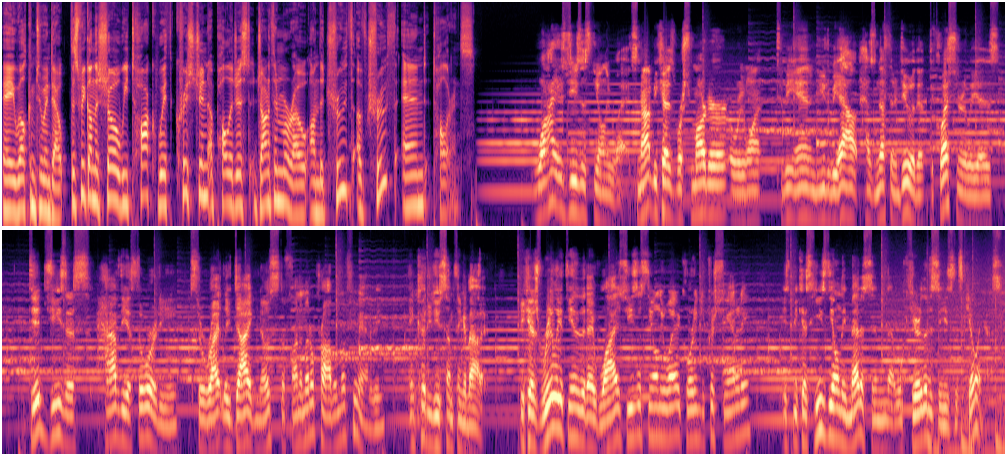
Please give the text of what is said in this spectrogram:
Hey, welcome to In Doubt. This week on the show, we talk with Christian apologist Jonathan Morrow on the truth of truth and tolerance. Why is Jesus the only way? It's not because we're smarter or we want to be in and you to be out, it has nothing to do with it. The question really is Did Jesus have the authority to rightly diagnose the fundamental problem of humanity and could he do something about it? Because really, at the end of the day, why is Jesus the only way according to Christianity? Is because he's the only medicine that will cure the disease that's killing us.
